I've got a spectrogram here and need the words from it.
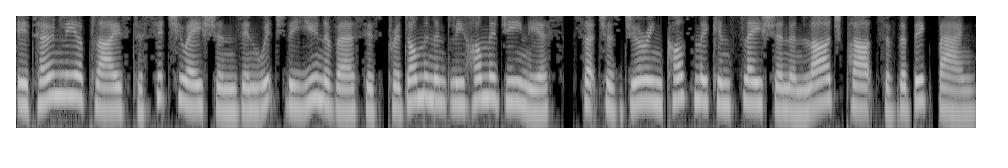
It only applies to situations in which the universe is predominantly homogeneous, such as during cosmic inflation and large parts of the Big Bang.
